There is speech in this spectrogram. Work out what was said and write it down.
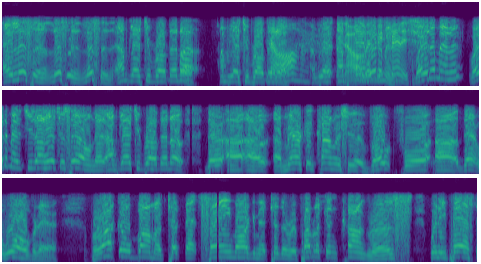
Hey, listen, listen, listen. I'm glad you brought that Well, up. I'm glad you brought that no, up. I'm glad. I'm, no, hey, let wait me a minute. finish. Wait a minute. Wait a minute. You don't hit yourself on that. I'm glad you brought that up. The uh, uh, American Congress should vote for uh, that war over there. Barack Obama took that same argument to the Republican Congress when he passed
